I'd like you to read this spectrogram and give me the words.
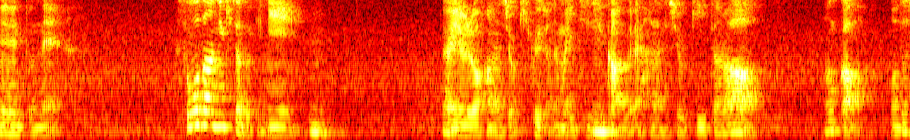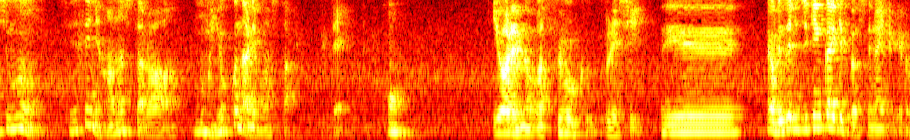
えっ、とね相談に来た時にうん。いろいろ話を聞くじゃない、まあ、1時間ぐらい話を聞いたら、なんか私も先生に話したらもう良くなりましたって言われるのがすごく嬉しい。へえ。だから別に事件解決はしてないんだけど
